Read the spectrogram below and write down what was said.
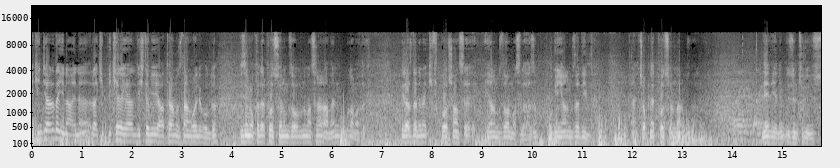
İkinci yarı da yine aynı. Rakip bir kere geldi işte bir hatamızdan golü buldu. Bizim o kadar pozisyonumuz olmasına rağmen bulamadık. Biraz da demek ki futbol şansı yanımızda olması lazım. Bugün yanımızda değildi. Yani çok net pozisyonlarımız var. Ne diyelim üzüntülüyüz.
